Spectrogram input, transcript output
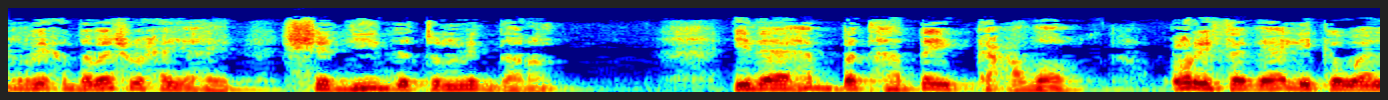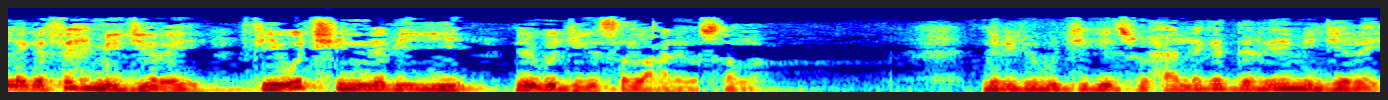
iriixu dabaysh waxay ahayd shadiidatun mid daran. Idaa habbat hadday kacdo curifa daalika waa laga fahmi jiray fii wajhi nabiyi nebiga wejigiis sal alla aleh wasalam nebiga wejigiis waxaa laga dareemi jiray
